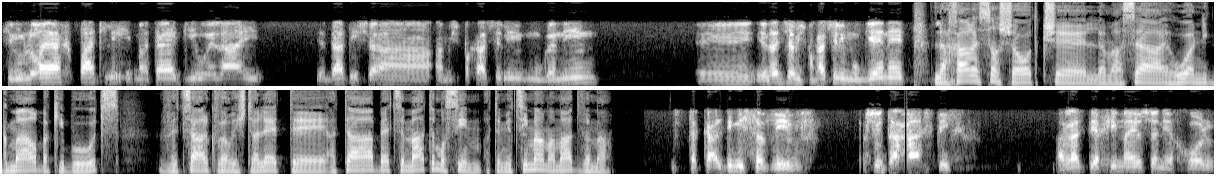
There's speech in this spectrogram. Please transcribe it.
כאילו, לא היה אכפת לי מתי יגיעו אליי. ידעתי שהמשפחה שלי מוגנים, אה, ידעתי שהמשפחה שלי מוגנת. לאחר עשר שעות, כשלמעשה האירוע נגמר בקיבוץ, וצה"ל כבר השתלט, אה, אתה בעצם, מה אתם עושים? אתם יוצאים מהממ"ד ומה? הסתכלתי מסביב, פשוט הרסתי. הרסתי הכי מהר שאני יכול.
